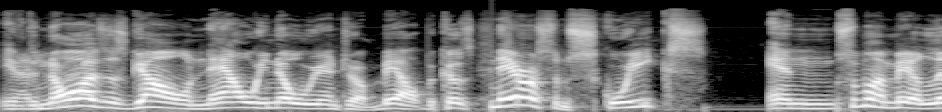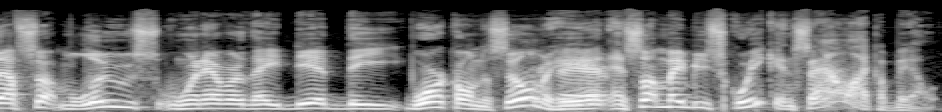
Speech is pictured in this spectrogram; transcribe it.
If the noise is gone, now we know we're into a belt because there are some squeaks. And someone may have left something loose whenever they did the work on the cylinder head, and something may be squeaking, sound like a belt.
